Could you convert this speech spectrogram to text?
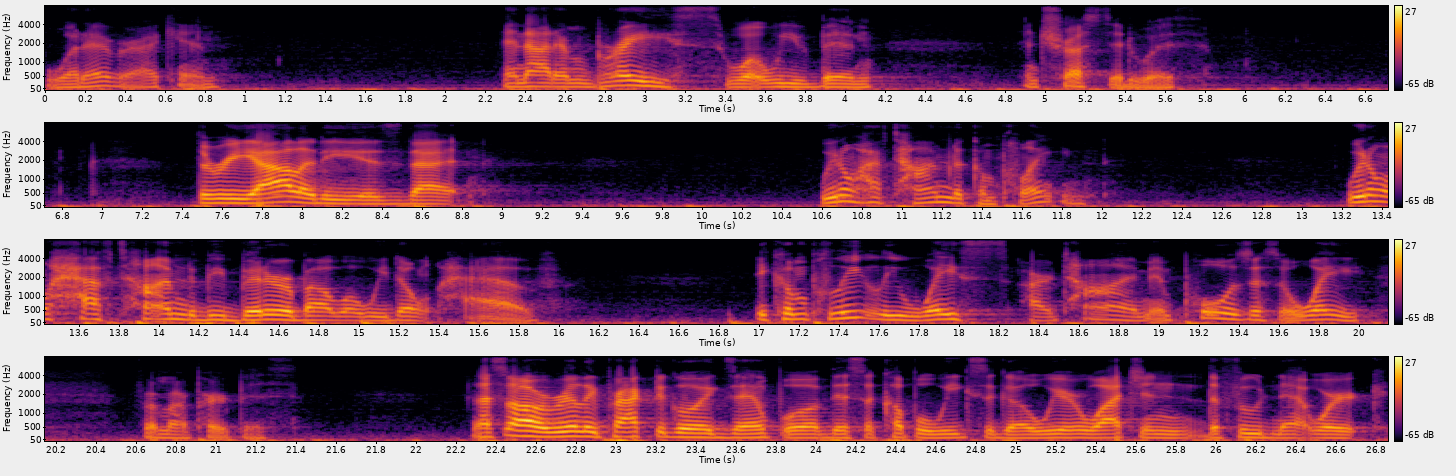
whatever I can and not embrace what we've been entrusted with. The reality is that we don't have time to complain. We don't have time to be bitter about what we don't have. It completely wastes our time and pulls us away from our purpose. I saw a really practical example of this a couple weeks ago. We were watching the Food Network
